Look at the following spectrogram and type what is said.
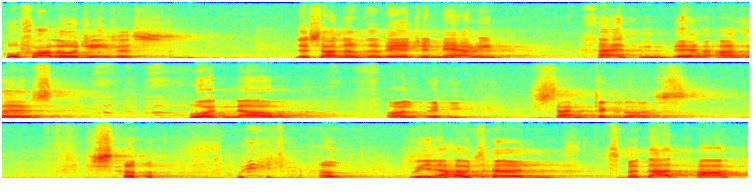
who follow Jesus, the son of the Virgin Mary, and there are others who are now following Santa Claus. So we now, we now turn to that part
